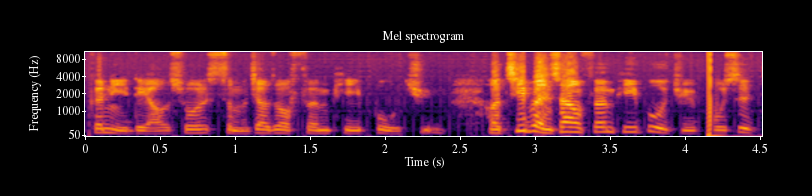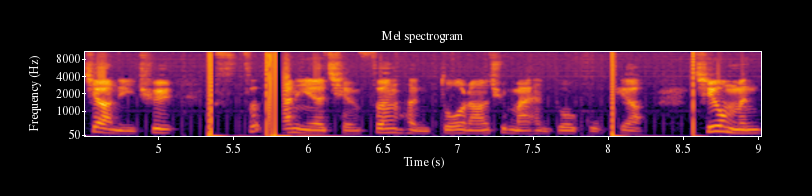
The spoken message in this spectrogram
跟你聊说什么叫做分批布局。哦，基本上分批布局不是叫你去分把你的钱分很多，然后去买很多股票。其实我们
